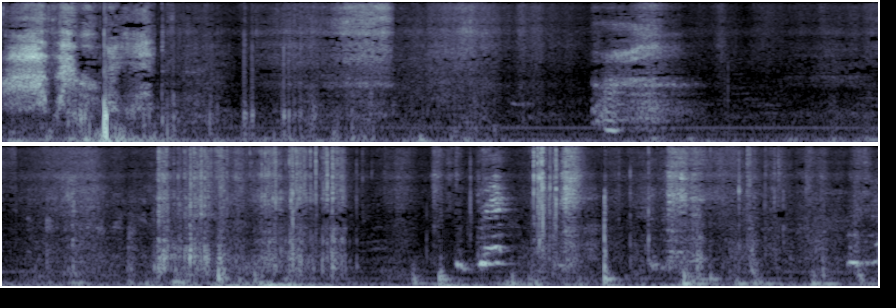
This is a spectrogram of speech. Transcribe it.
Ah, that hurt my head. Get. What's that?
